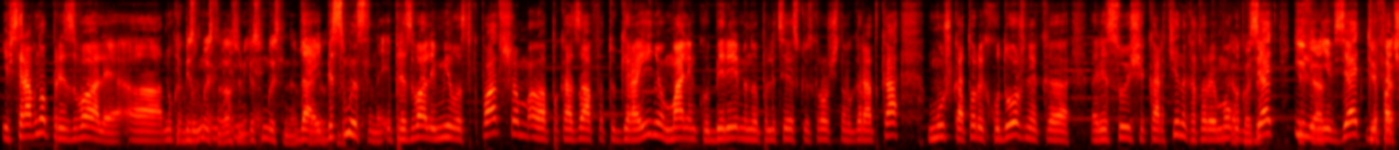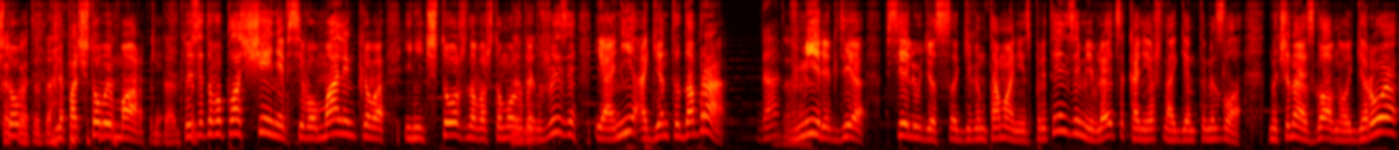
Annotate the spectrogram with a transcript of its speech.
и все равно призвали... э, ну, И как бы, бессмысленно, вообще м- бессмысленно. да, и абсолютно. бессмысленно. И призвали милость к падшим, э, показав эту героиню, маленькую беременную полицейскую из крошечного городка, муж который художник, э, рисующий картины, которые могут Какой-то взять или тюфяк- не взять для почтовой, да. для почтовой марки. Да, То есть это воплощение всего маленького и ничтожного, что может быть в жизни, и они агенты добра. Да? Да. В мире, где все люди с гигантоманией и с претензиями являются, конечно, агентами зла. Начиная с главного героя,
